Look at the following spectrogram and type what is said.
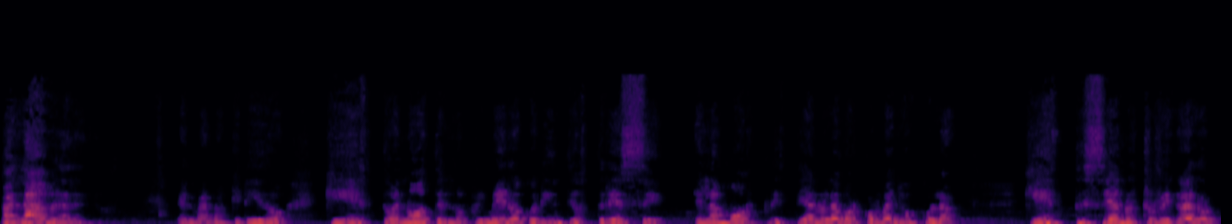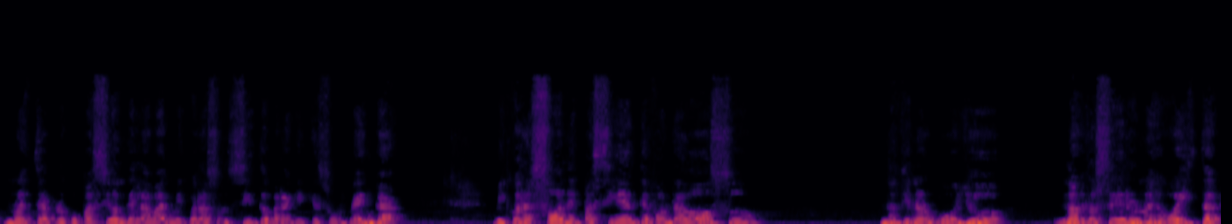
Palabra de Dios. Hermanos queridos, que esto anótenlo, primero Corintios 13, el amor cristiano, el amor con mayúscula. Que este sea nuestro regalo, nuestra preocupación de lavar mi corazoncito para que Jesús venga. Mi corazón es paciente, bondadoso, no tiene orgullo, no es grosero, no es egoísta.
